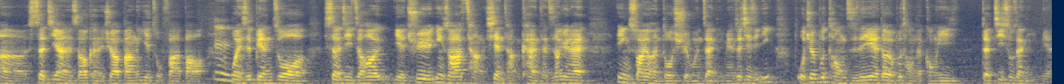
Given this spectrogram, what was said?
呃设计案的时候，可能需要帮业主发包，嗯，我也是边做设计之后，也去印刷厂现场看，才知道原来印刷有很多学问在里面。所以其实印，我觉得不同职业都有不同的工艺的技术在里面，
